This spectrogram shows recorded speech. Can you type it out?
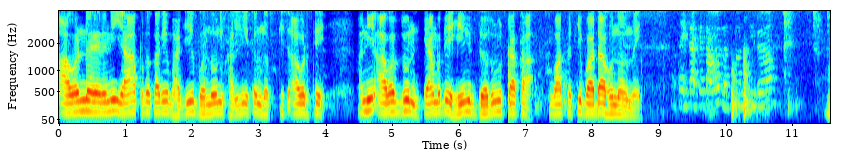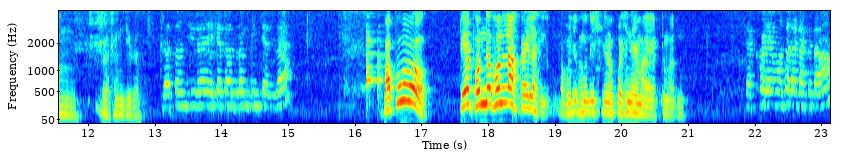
आवडणाऱ्यांनी या प्रकारे भाजी बनवून खाल्ली तर नक्कीच आवडते. आणि आवर्जून त्यामध्ये हिंग जरूर टाका. वाताची बाधा होणार नाही. हे लसण जिरं. हम्म, लसूण जिरं. लसण जिरं याच्यात अद्रक दिन त्यांना बापू ते फोन न फोन काही लागली बापूच्या फोनमध्ये पैसे नाही मला तुम्हाला त्या खड्या मसाला टाकत आहो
